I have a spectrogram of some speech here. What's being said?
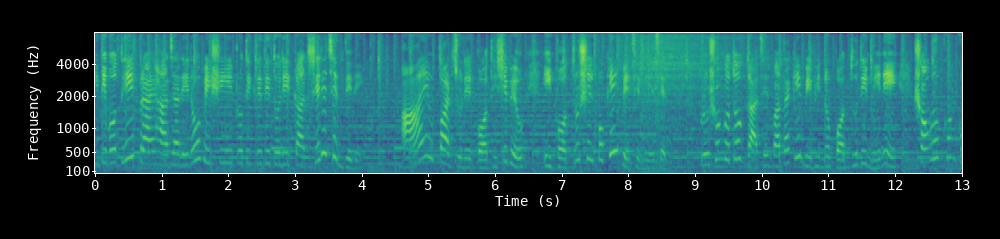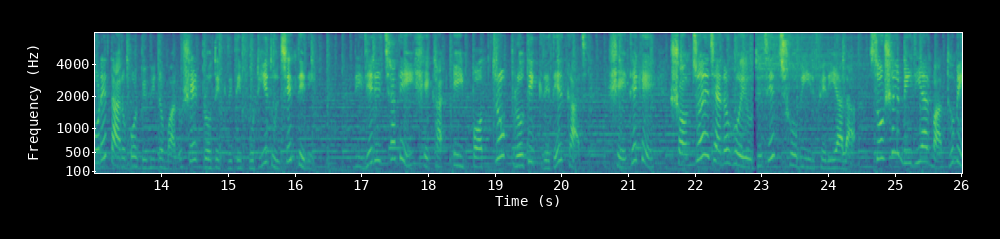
ইতিমধ্যেই প্রায় হাজারেরও বেশি প্রতিকৃতি তৈরির কাজ সেরেছেন তিনি। আয় উপার্জনের পথ হিসেবেও এই পত্রশিল্পকেই বেছে নিয়েছেন। প্রসঙ্গত গাছের পাতাকে বিভিন্ন পদ্ধতি মেনে সংরক্ষণ করে তার উপর বিভিন্ন মানুষের প্রতিকৃতি ফুটিয়ে তুলছেন তিনি। নিজের ইচ্ছাতেই শেখা এই পত্র প্রতিকৃতির কাজ। সেই থেকে সঞ্জয় যেন হয়ে উঠেছে ছবির ফেরিয়ালা। সোশ্যাল মিডিয়ার মাধ্যমে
